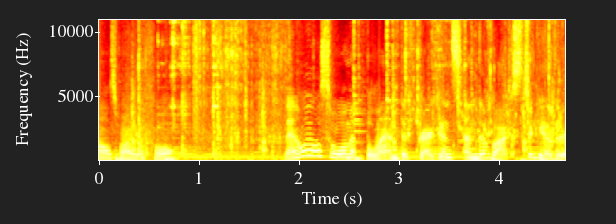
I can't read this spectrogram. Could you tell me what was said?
Smells wonderful. Then we also want to blend the fragrance and the wax together.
